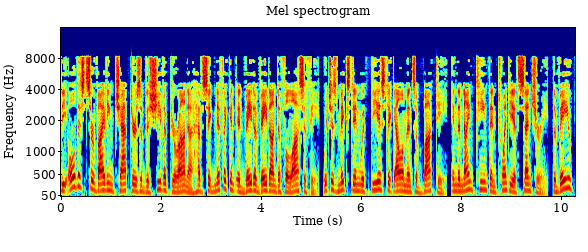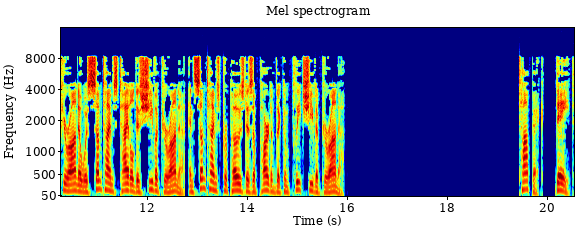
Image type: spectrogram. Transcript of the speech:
The oldest surviving chapters of the Shiva Purana have significant Advaita Vedanta philosophy, which is mixed in with theistic elements of bhakti. In the 19th and 20th century, the Vayu Purana was sometimes titled as Shiva Purana, and sometimes proposed as a part of the complete Shiva Purana. Date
